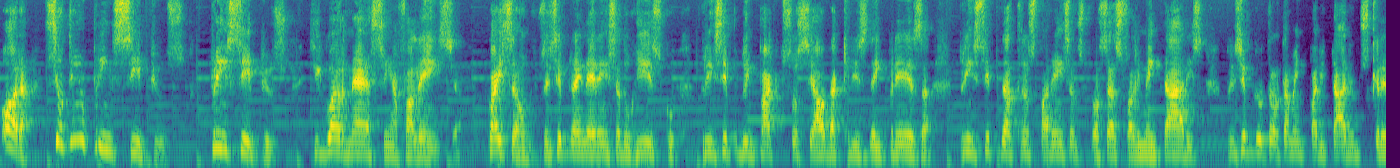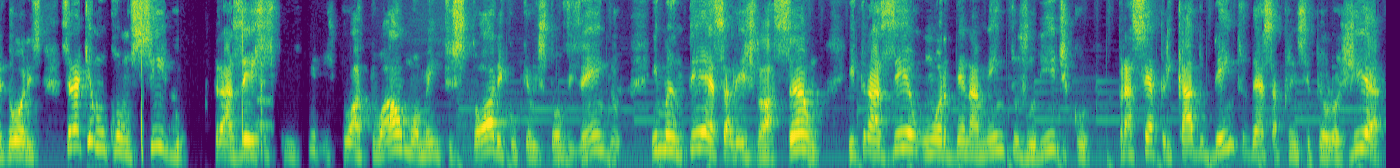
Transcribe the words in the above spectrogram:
Ora, se eu tenho princípios, princípios que guarnecem a falência, Quais são? O princípio da inerência do risco, princípio do impacto social da crise da empresa, princípio da transparência dos processos falimentares, princípio do tratamento paritário dos credores. Será que eu não consigo trazer esses princípios para o atual momento histórico que eu estou vivendo e manter essa legislação e trazer um ordenamento jurídico para ser aplicado dentro dessa principiologia?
